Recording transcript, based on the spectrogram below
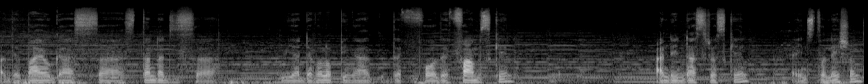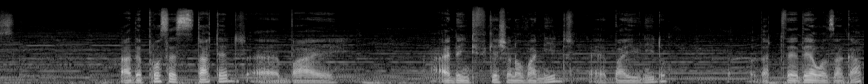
Uh, the biogas uh, standards we are developing the, for the farm scale and industrial scale installations. the process started by identification of a need by UNIDO that there was a gap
